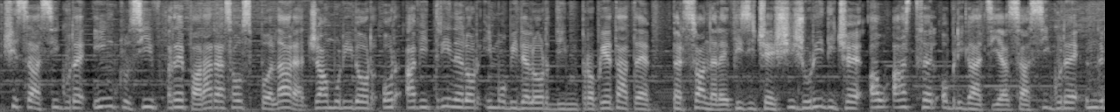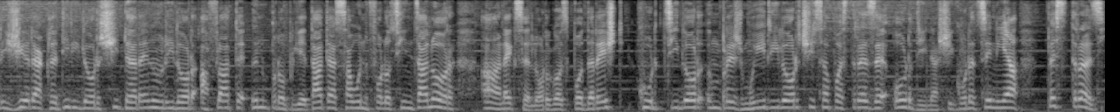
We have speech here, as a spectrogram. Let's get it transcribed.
și să asigure inclusiv repararea sau spălarea geamurilor ori a vitrinelor imobilelor din proprietate. Persoanele fizice fizice și juridice au astfel obligația să asigure îngrijirea clădirilor și terenurilor aflate în proprietatea sau în folosința lor, a anexelor gospodărești, curților, împrejmuirilor și să păstreze ordinea și curățenia pe străzi,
